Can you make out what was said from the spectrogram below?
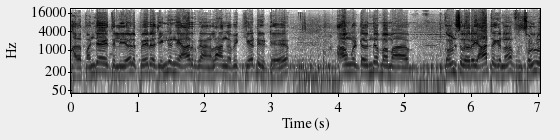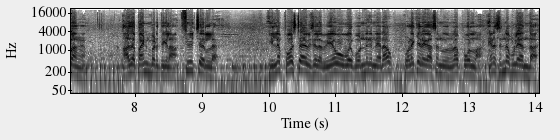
அதை பஞ்சாயத்துலேயோ இல்லை பேர் வச்சு எங்கெங்கே யார் இருக்காங்களோ அங்கே போய் கேட்டுக்கிட்டு அவங்கள்ட்ட வந்து கவுன்சிலர் யார்கிட்ட கேட்டாலும் சொல்லுவாங்க. அதை பயன்படுத்திக்கலாம். ஃப்யூச்சரில் இல்லை போஸ்ட் ஆஃபீஸில் போய் ஒவ்வொரு பொண்ணுக்கு நேராக உழைக்கிற காசு நூறுரூவா போடலாம். ஏன்னா சின்ன பிள்ளையா இருந்தால்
